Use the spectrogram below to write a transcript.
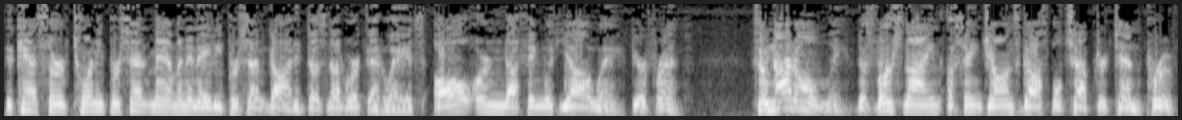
You can't serve 20% mammon and 80% God. It does not work that way. It's all or nothing with Yahweh, dear friends. So not only does verse 9 of St. John's Gospel chapter 10 prove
